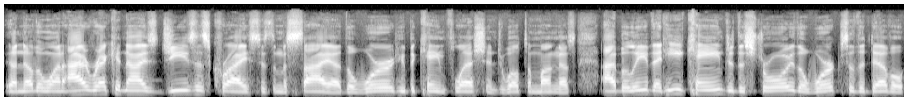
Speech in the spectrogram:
Another one, I recognize Jesus Christ as the Messiah, the Word who became flesh and dwelt among us. I believe that He came to destroy the works of the devil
